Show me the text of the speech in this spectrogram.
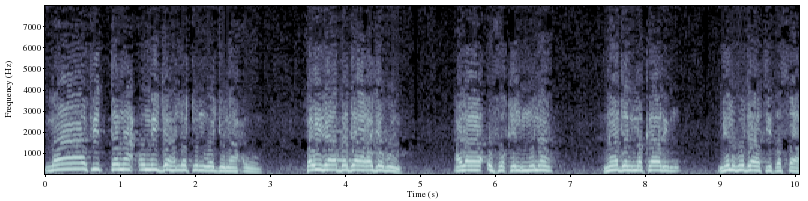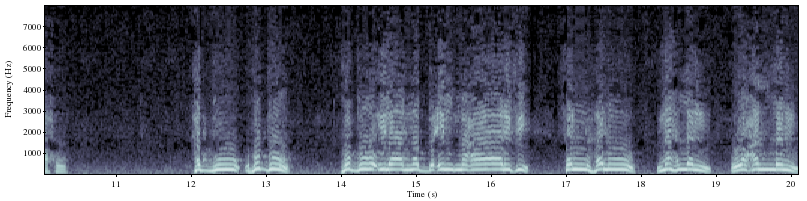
ما في التنعم جهلة وجناح. فإذا بدا رجب على أفق المنى نادى المكارم للهداة فصاحوا هبوا هبوا هبوا إلى نبع المعارف فانهلوا نهلا وعلا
